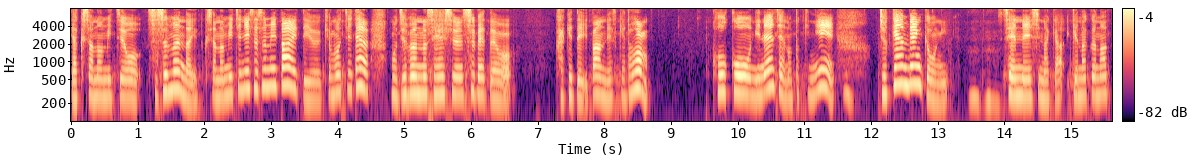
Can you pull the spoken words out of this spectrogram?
役者の道を進むんだ。役者の道に進みたいっていう気持ちでもう自分の青春全てをかけていたんですけど高校2年生の時に受験勉強に専念しなきゃいけなくなって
